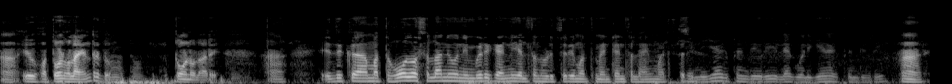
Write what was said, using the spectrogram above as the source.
ಹಾಂ ಇವು ತೊಗೊಂಡು ಹೊಲ ಏನ್ರಿ ಇದು? ತೊಗೊಂಡು ತೊಗೊಂಡು ಹೊಲ ರೀ. ಇದಕ್ಕೆ ಮತ್ತೆ ಹೋದ ವರ್ಷ ಎಲ್ಲ ನೀವು ನಿಂಬಿಡಿಗೆ ಎಣ್ಣೆ ಎಲ್ಲಿ ತಂದು ಹೊಡಿತೀರಿ ಮತ್ತು ಮೇಂಟೆನ್ಸ್ ಎಲ್ಲ ಹೆಂಗೆ ಮಾಡ್ತೀರಿ? ಸಿಂದಗಿಯಾಗ ತಂದೀವ್ರಿ ಇಲ್ಲೇ ಹೊಲಿಗೆರಾಗ ತಂದೀವ್ರಿ? ಹಾಂ ರೀ.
